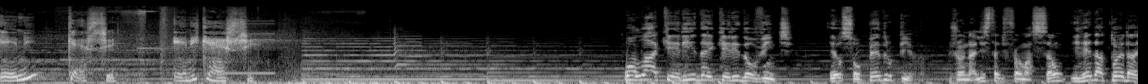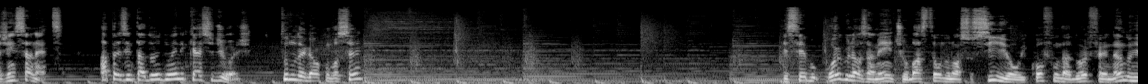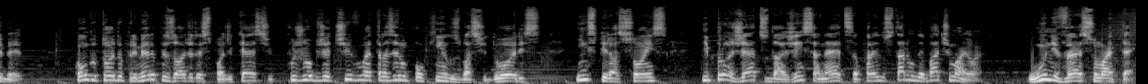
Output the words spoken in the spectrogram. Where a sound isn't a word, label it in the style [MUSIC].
Ncast. Ncast. Olá, querida e querido ouvinte. Eu sou Pedro Piva, jornalista de formação e redator da agência Nets, apresentador do Ncast de hoje. Tudo legal com você? Recebo orgulhosamente o bastão do nosso CEO e cofundador Fernando Ribeiro, condutor do primeiro episódio desse podcast, cujo objetivo é trazer um pouquinho dos bastidores, inspirações e projetos da agência Netsa para ilustrar um debate maior: o universo Martech.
